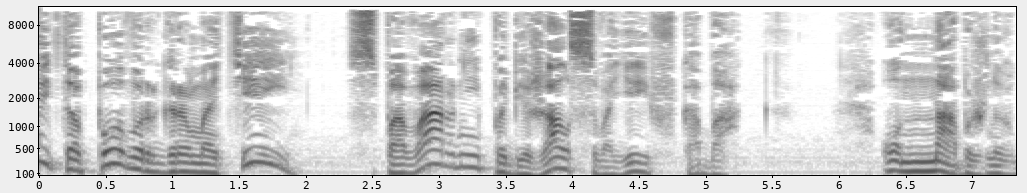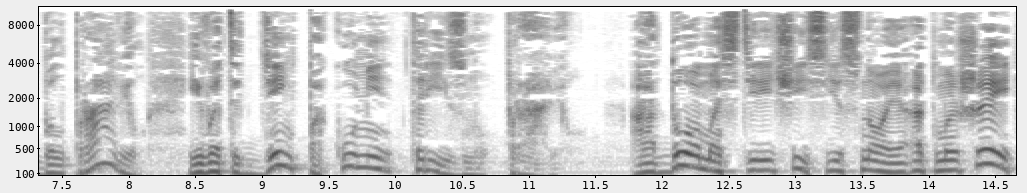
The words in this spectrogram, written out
Какой-то повар-грамотей с поварней побежал своей в кабак. Он набожных был правил и в этот день по куме тризну правил. А дома стеречись ясное от мышей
